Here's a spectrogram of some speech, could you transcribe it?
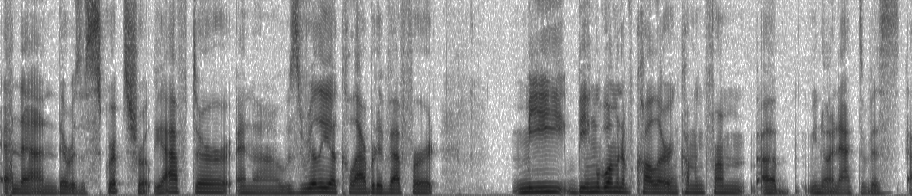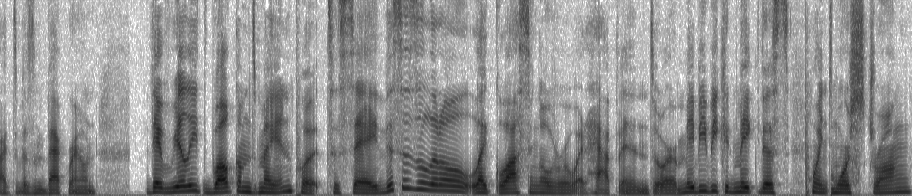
and then there was a script shortly after, and uh, it was really a collaborative effort. Me being a woman of color and coming from, uh, you know, an activist activism background, they really welcomed my input to say this is a little like glossing over what happened or maybe we could make this point more strong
